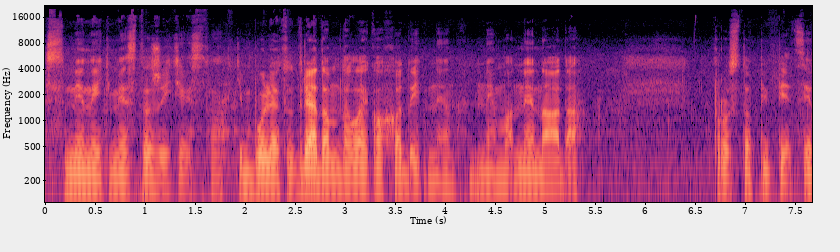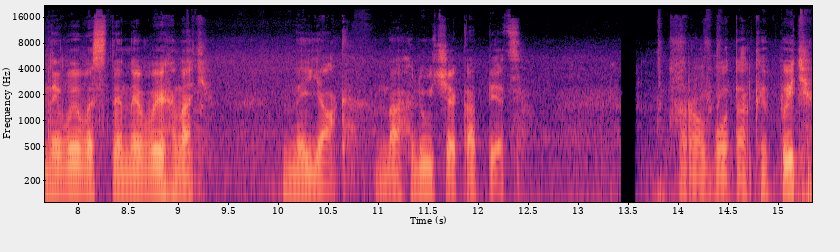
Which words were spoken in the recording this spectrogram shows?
Змінити місто жительства. Тим більше тут рядом далеко ходити не, нема, не надо. Просто піпець. І не вивезти, не вигнати ніяк. Наглюче капець. Робота кипить.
